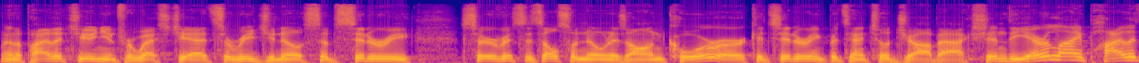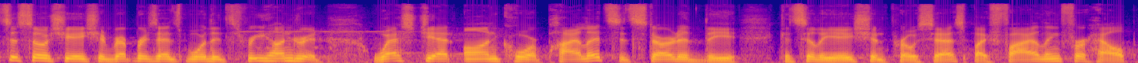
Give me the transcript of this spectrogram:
And the pilots union for WestJet's a regional subsidiary service, it's also known as Encore, are considering potential job action. The Airline Pilots Association represents more than 300 WestJet Encore pilots. It started the conciliation process by filing for help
